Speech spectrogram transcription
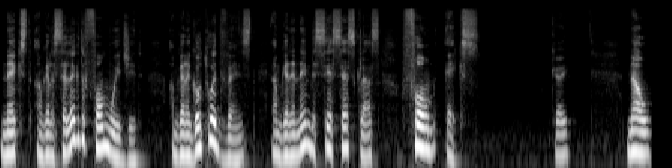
Next, I'm going to select the form widget. I'm going to go to advanced and I'm going to name the CSS class form X. Okay. Now,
